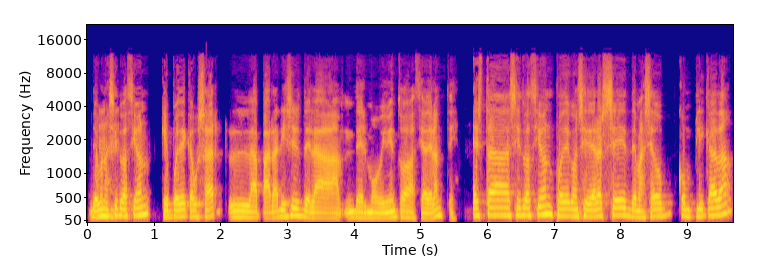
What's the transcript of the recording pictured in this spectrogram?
de una situación que puede causar la parálisis de la, del movimiento hacia adelante. Esta situación puede considerarse demasiado complicada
